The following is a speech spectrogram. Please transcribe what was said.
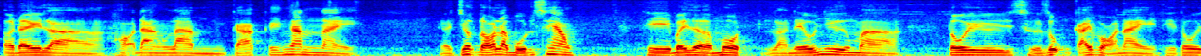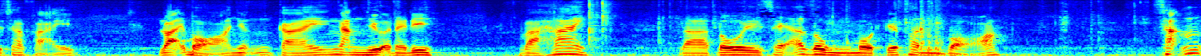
ở đây là họ đang làm các cái ngăn này. Trước đó là 4 cell thì bây giờ một là nếu như mà tôi sử dụng cái vỏ này thì tôi sẽ phải loại bỏ những cái ngăn nhựa này đi. Và hai là tôi sẽ dùng một cái phần vỏ sẵn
